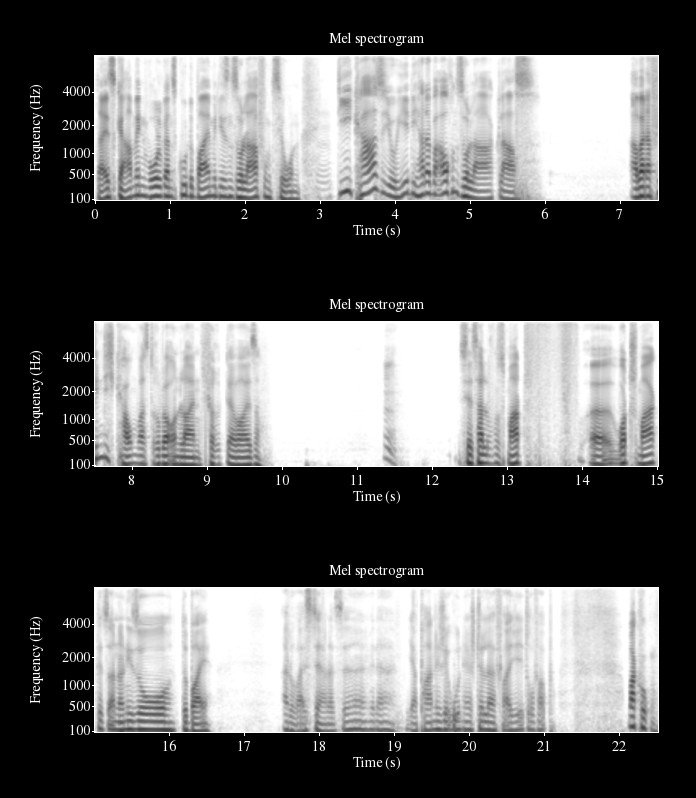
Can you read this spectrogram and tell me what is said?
Da ist Garmin wohl ganz gut dabei mit diesen Solarfunktionen. Mhm. Die Casio hier, die hat aber auch ein Solarglas. Aber da finde ich kaum was drüber online, verrückterweise. Hm. Ist jetzt halt auf dem Smart äh, jetzt auch noch nie so dabei. Ah, du weißt ja, das ist äh, wieder japanische Uhrenhersteller, fahre ich eh drauf ab. Mal gucken.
